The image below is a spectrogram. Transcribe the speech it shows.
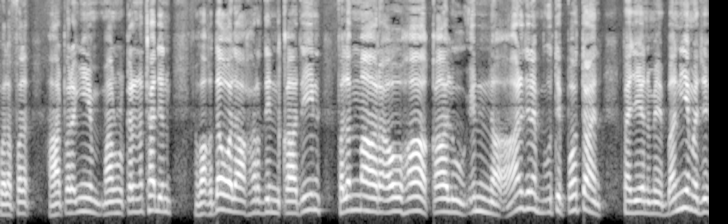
ڀلا ڦل ها پر ائين ماڻهو ڪري نٿا ڏين وقت الا هردين ڪادين فلمار اوها ڪالو ان هاڻي جڏهن اتي پهتا آهن پنهنجي هن ۾ بنيءَ منجهه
